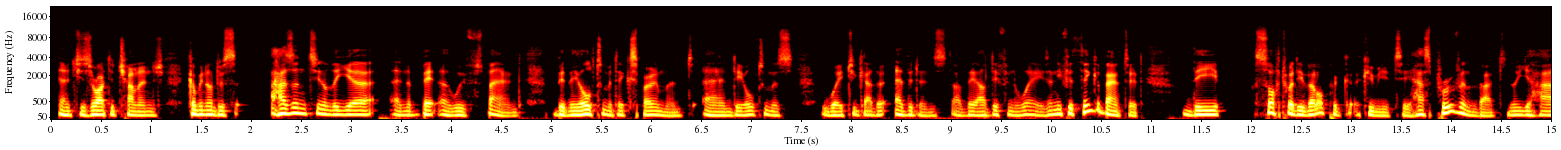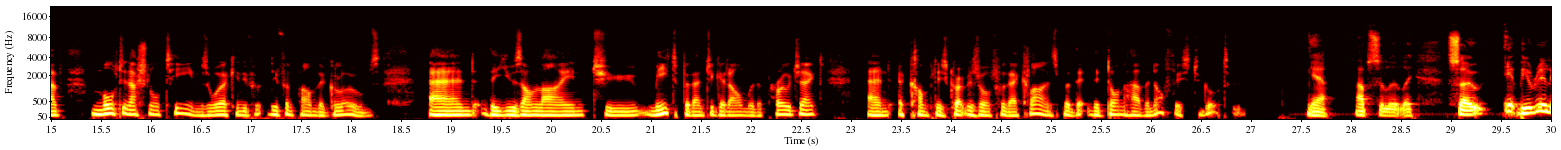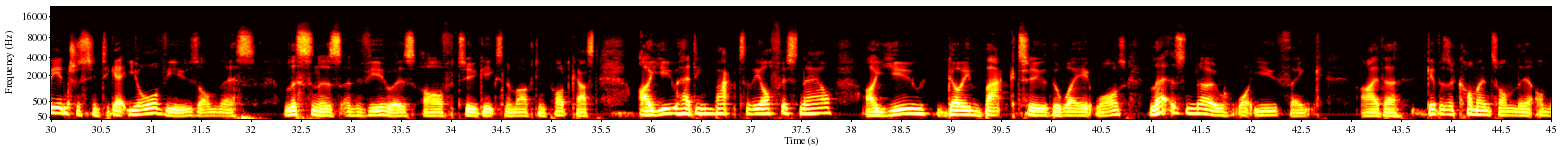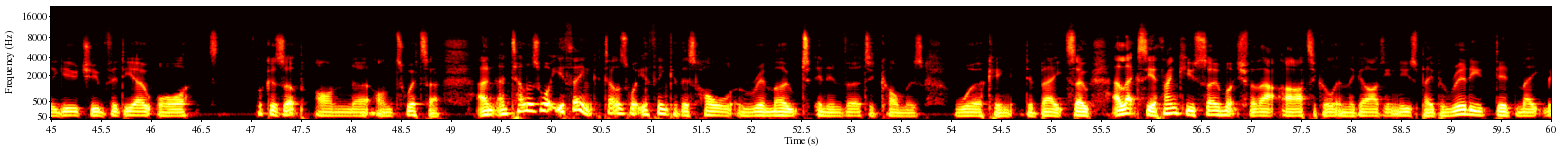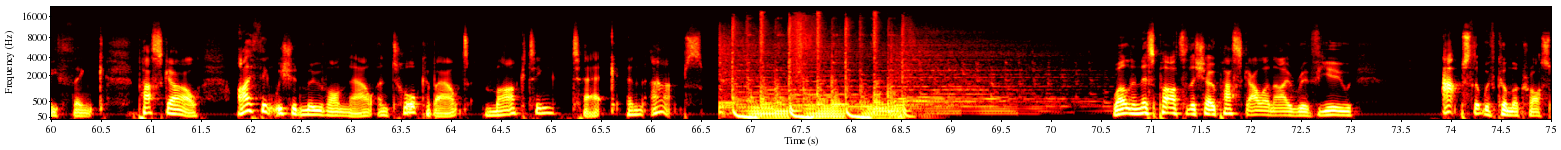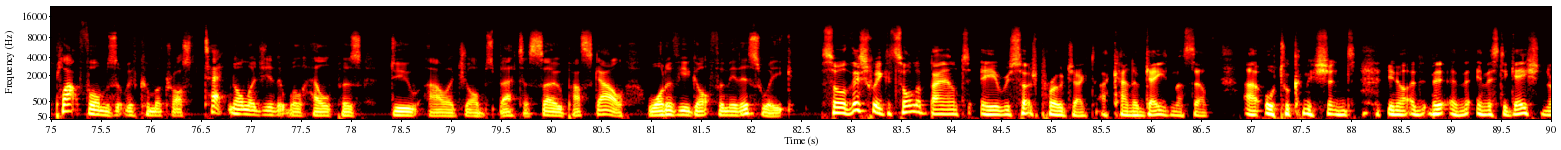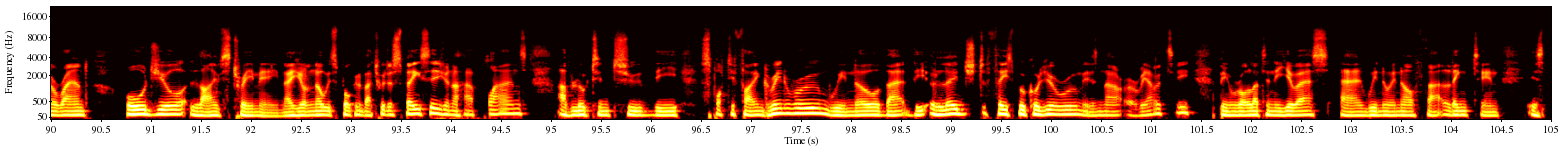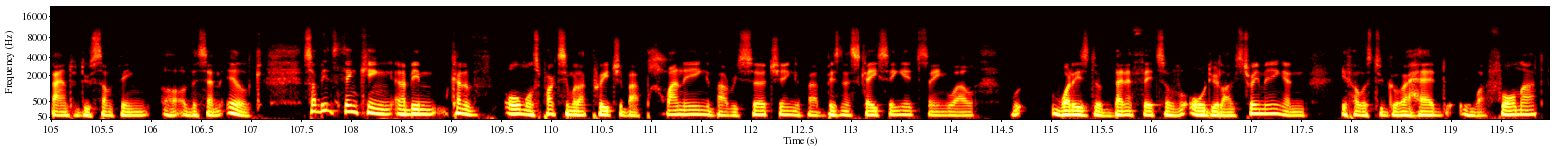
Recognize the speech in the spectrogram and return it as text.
and she's right to challenge coming onto hasn't you know the year and a bit that we've spent been the ultimate experiment and the ultimate way to gather evidence that there are different ways and if you think about it the software developer community has proven that you know you have multinational teams working in different parts of the globes and they use online to meet but then to get on with the project and accomplish great results for their clients but they, they don't have an office to go to. Yeah absolutely. So it'd be really interesting to get your views on this, listeners and viewers of Two Geeks in a Marketing podcast. Are you heading back to the office now? Are you going back to the way it was? Let us know what you think. Either give us a comment on the on the YouTube video or look us up on uh, on Twitter and, and tell us what you think. Tell us what you think of this whole remote, in inverted commas, working debate. So, Alexia, thank you so much for that article in the Guardian newspaper. Really did make me think. Pascal, I think we should move on now and talk about marketing, tech, and apps. Well, in this part of the show, Pascal and I review apps that we've come across, platforms that we've come across, technology that will help us do our jobs better. So, Pascal, what have you got for me this week? So this week it's all about a research project. I kind of gave myself uh, auto commissioned, you know, an investigation around audio live streaming. Now, you'll know we've spoken about Twitter Spaces, you know, have plans. I've looked into the Spotify Green Room. We know that the alleged Facebook Audio Room is now a reality, being rolled out in the US, and we know enough that LinkedIn is bound to do something uh, of the same ilk. So I've been thinking, and I've been kind of almost practicing what I preach about planning, about researching, about business casing it, saying, well, what is the benefits of audio live streaming and if I was to go ahead in what format.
